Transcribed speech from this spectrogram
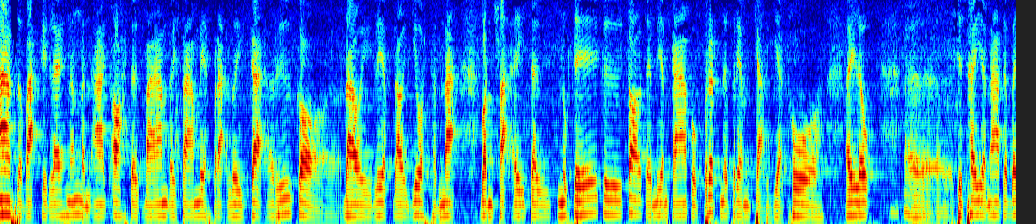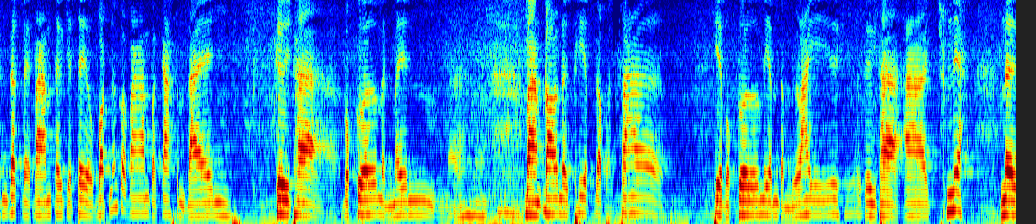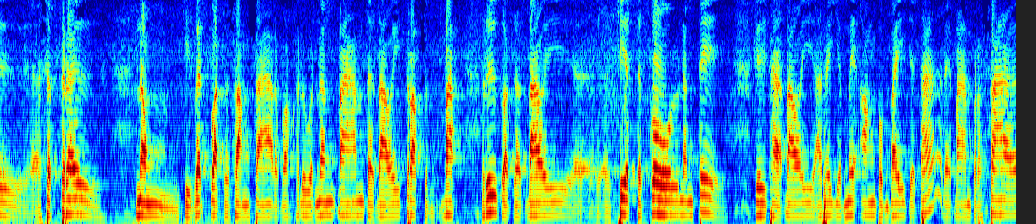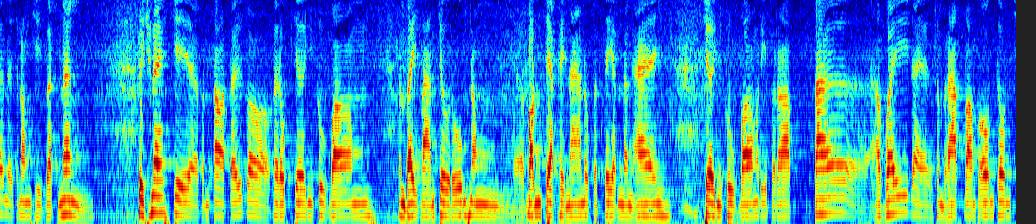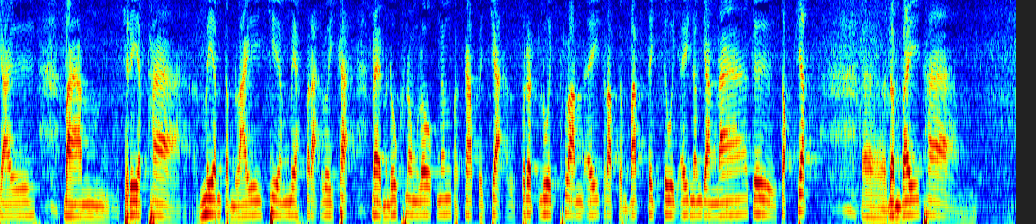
អាសវៈកិលេសហ្នឹងมันអាចអស់ទៅបានដោយសារមាសប្រាក់លុយកាក់ឬក៏ដោយលៀបដោយយោធនៈបនស័កអីទៅនោះទេ គឺតលតែមានការប្រព្រឹត្តនៅព្រះមច្ចរិយធម៌ហើយលោកសិទ្ធិអនាតបិណ្ឌិកដែលបានទៅជាទេវបុត្រហ្នឹងក៏បានប្រកាសសម្ដែងគឺថាបុគ្គលមិនមែនបានដល់នៅភាពដ៏ប្រសើរ ជាបុគ្គលមានតម្លៃគឺថាអាចឈ្នះនៅសត្រូវក្នុងជីវិតវត្តសង្សាររបស់ខ្លួននឹងបានទៅដោយទ្រព្យសម្បត្តិឬក៏ទៅដោយជាតិតកូលនឹងទេគឺថាដោយអរិយមេអង្គ8ទៅថាដែលបានប្រសើរនៅក្នុងជីវិតនឹងដូច្នេះជាបន្តទៅក៏គោរពជើញគ្រូបង ដើម្បីបានចូលរួមក្នុងបនតេខេណានុបទាននឹងឯងជើញគ្រូបងរៀបរាប់តើអ្វីដែលសម្រាប់បងប្អូនកូនចៅបានជ្រាបថាមានតម្លៃជាងមាសប្រាក់លុយកាក់ដែលមនុស្សក្នុងโลกនឹងប្រកបបច្ចៈព្រឹត្តលួចប្លន់អីទ្រព្យសម្បត្តិតិចតួចអីនឹងយ៉ាងណា គឺសុខចិត្តដើម្បីថា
